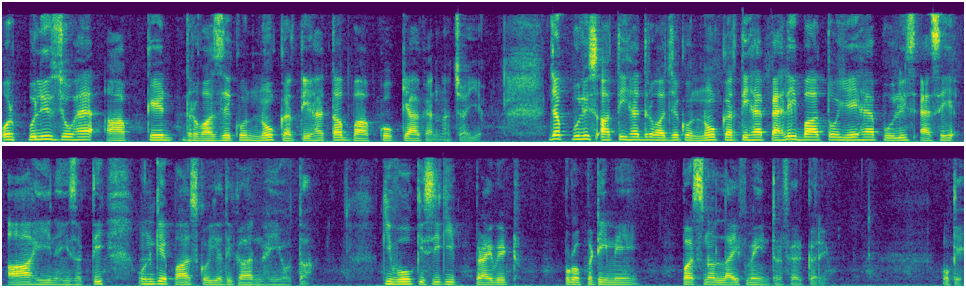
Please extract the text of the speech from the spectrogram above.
और पुलिस जो है आपके दरवाजे को नोक करती है, तब आपको क्या करना चाहिए? जब पुलिस आती है, दरवाजे को नोक करती है, पहली बात तो ये है, पुलिस ऐसे आ ही नहीं सकती। उनके पास कोई अधिकार नहीं होता कि वो किसी की प्राइवेट प्रॉपर्टी में पर्सनल लाइफ में इंटरफेयर करें। ओके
